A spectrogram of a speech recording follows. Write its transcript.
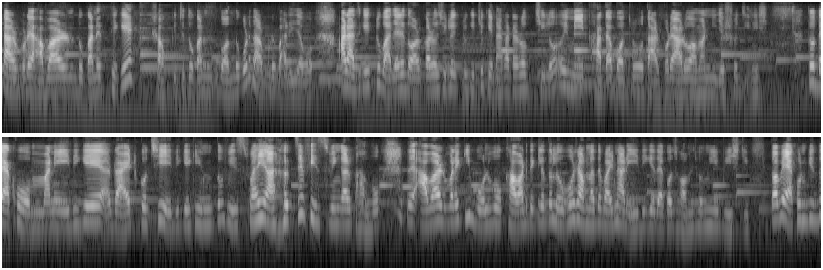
তারপরে আবার দোকানের থেকে সব কিছু দোকান বন্ধ করে তারপরে বাড়ি যাব। আর আজকে একটু বাজারে দরকারও ছিল, একটু কিছু কেনাকাটারও ছিল। ওই মেয়ের খাতাপত্র, তারপরে আরও আমার নিজস্ব জিনিস। তো দেখো মানে এইদিকে ডায়েট করছি, এইদিকে কিন্তু ফিশ ফ্রাই আর হচ্ছে ফিশ ফিঙ্গার খাব। আবার মানে কি বলব, খাবার দেখলে তো লোভও সামলাতে পারি না, আর এইদিকে দেখো ঝমঝমিয়ে বৃষ্টি। তবে এখন কিন্তু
